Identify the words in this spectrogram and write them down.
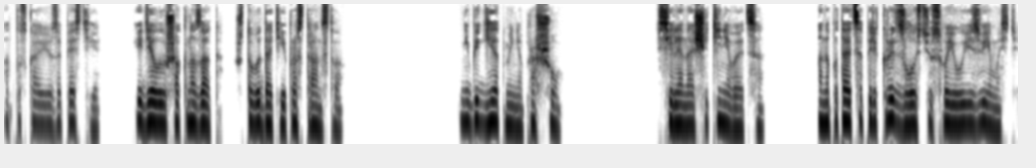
Отпускаю ее запястье и делаю шаг назад, чтобы дать ей пространство. «Не беги от меня, прошу». Селена ощетинивается. Она пытается перекрыть злостью свою уязвимость.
